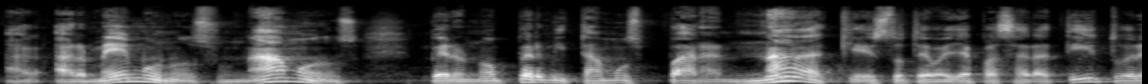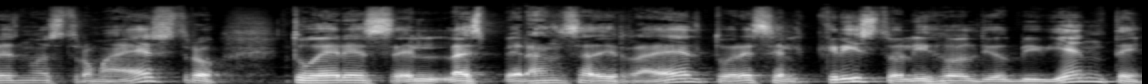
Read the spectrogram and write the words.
armémonos, unámonos, pero no permitamos para nada que esto te vaya a pasar a ti. Tú eres nuestro maestro, tú eres la esperanza de Israel, tú eres el Cristo, el Hijo del Dios viviente,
